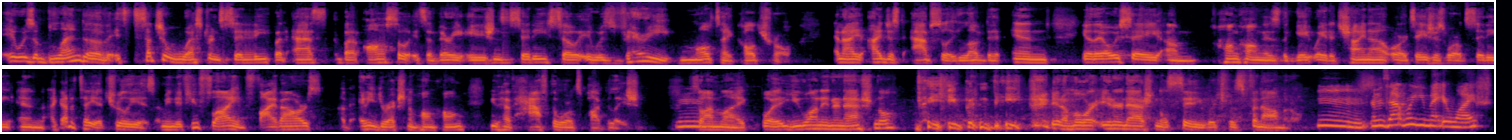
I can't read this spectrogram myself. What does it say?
it was a blend of it's such a western city but as but also it's a very asian city so it was very multicultural and I, I just absolutely loved it. And you know, they always say um, Hong Kong is the gateway to China or it's Asia's world city, and I got to tell you, it truly is. I mean, if you fly in five hours of any direction of Hong Kong, you have half the world's population. Mm. So I'm like, boy, you want international? you couldn't be in a more international city, which was phenomenal. Mm. And is that where you met your wife?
